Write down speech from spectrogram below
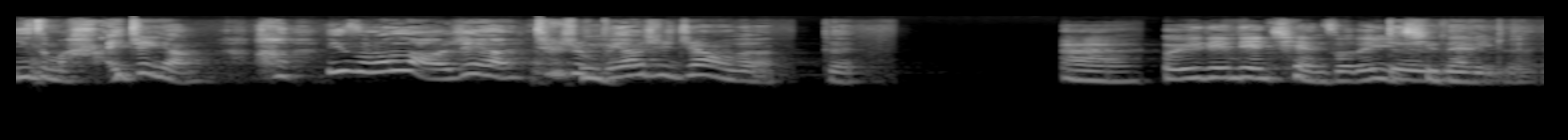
你怎么还这样？你怎么老这样？就是不要去这样问，对，嗯，有一点点谴责的语气在里面。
